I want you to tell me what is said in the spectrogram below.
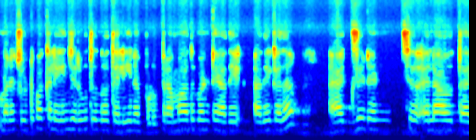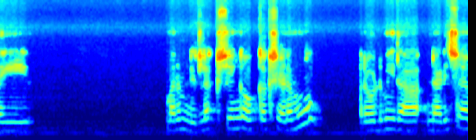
మన చుట్టుపక్కల ఏం జరుగుతుందో తెలియనప్పుడు ప్రమాదం అంటే అదే అదే కదా? యాక్సిడెంట్స్ ఎలా అవుతాయి? మనం నిర్లక్ష్యంగా ఒక్క క్షణము రోడ్డు మీద నడిచ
